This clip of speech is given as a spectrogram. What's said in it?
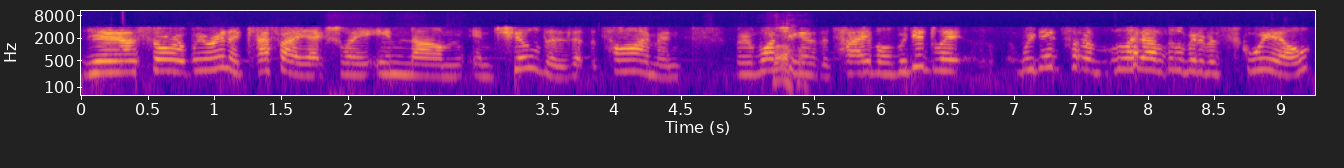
Yeah, I saw it. We were in a cafe actually in um, in Childers at the time, and we were watching Oh. it at the table. We did let we did sort of let out a little bit of a squeal,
